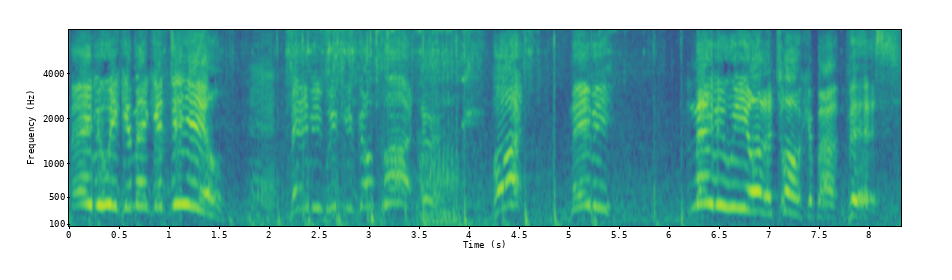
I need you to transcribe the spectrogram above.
maybe we can make a deal. Maybe we can go partner. What? Maybe, maybe we ought to talk about this.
